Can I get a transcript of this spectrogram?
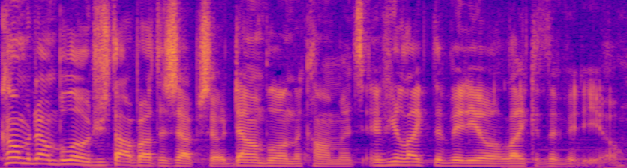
comment down below what you thought about this episode down below in the comments. And if you liked the video, like the video.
